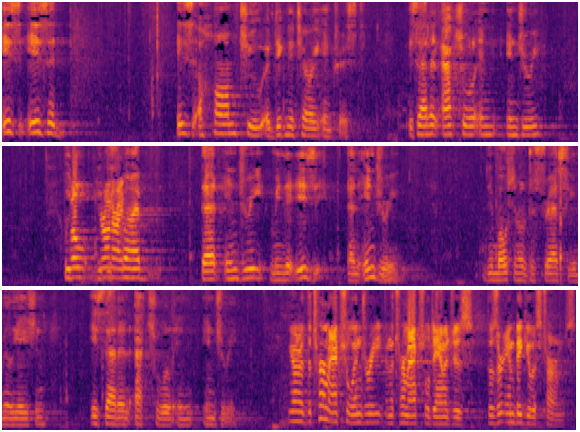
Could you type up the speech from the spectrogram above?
is is a is a harm to a dignitary interest? Is that an actual in, injury? Would well, you, Your Honor, describe I, that injury? I mean, it is an injury. The emotional distress, the humiliation. Is that an actual in, injury? Your Honor, the term actual injury and the term actual damages, those are ambiguous terms.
